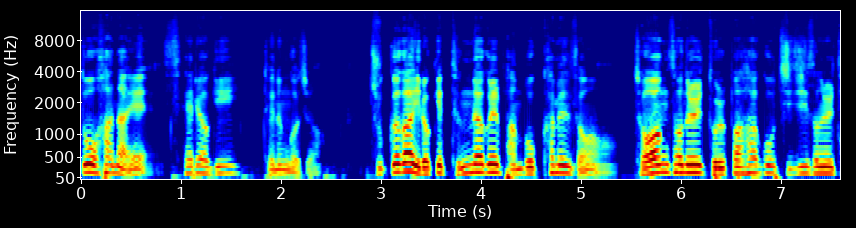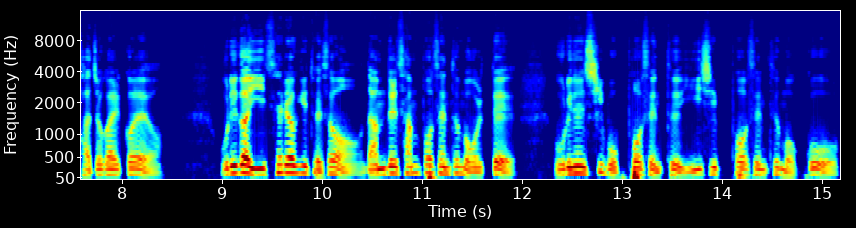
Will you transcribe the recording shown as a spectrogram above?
또 하나의 세력이 되는 거죠. 주가가 이렇게 등락을 반복하면서 저항선을 돌파하고 지지선을 다져갈 거예요. 우리가 이 세력이 돼서 남들 3% 먹을 때 우리는 15%, 20% 먹고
